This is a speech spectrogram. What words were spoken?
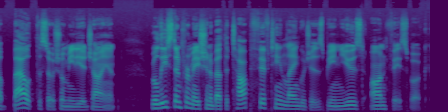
about the social media giant, released information about the top 15 languages being used on Facebook.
